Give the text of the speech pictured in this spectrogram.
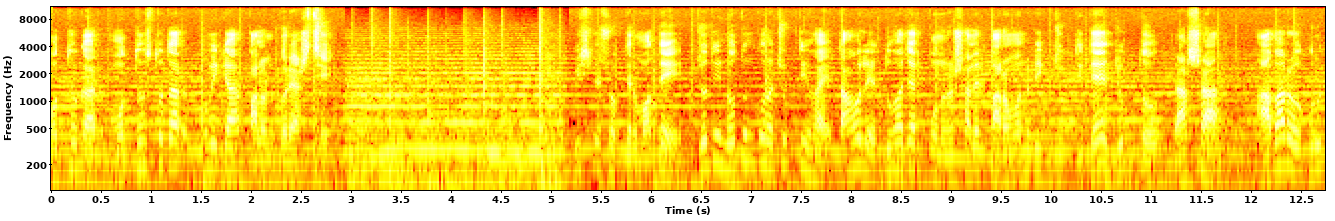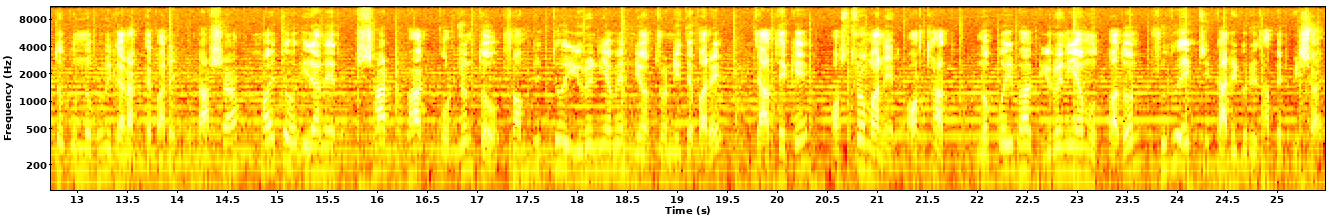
মধ্যকার মধ্যস্থতার ভূমিকা পালন করে আসছে। বিশ্লেষকদের মতে, যদি নতুন কোনো চুক্তি হয়, তাহলে দু হাজার পনেরো সালের পারমাণবিক চুক্তিতে যুক্ত রাশিয়া আবারও গুরুত্বপূর্ণ ভূমিকা রাখতে পারে। রাশিয়া হয়তো ইরানের ষাট ভাগ পর্যন্ত সমৃদ্ধ ইউরেনিয়ামের নিয়ন্ত্রণ নিতে পারে, যা থেকে অস্ত্রমানের অর্থাৎ নব্বই ভাগ ইউরেনিয়াম উৎপাদন শুধু একটি কারিগরি ধাপের বিষয়।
